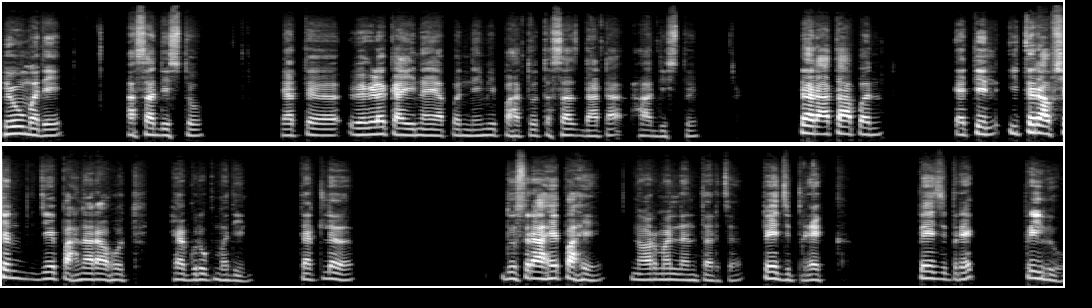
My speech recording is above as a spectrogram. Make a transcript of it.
व्ह्यूमध्ये असा दिसतो. यात वेगळं काही नाही आपण नेहमी पाहतो तसाच डाटा हा दिसतोय. तर आता आपण यातील इतर ऑप्शन जे पाहणार आहोत ह्या ग्रुपमधील त्यातलं दुसरं आहे पाहे नॉर्मल नंतरचं page break. Page break preview.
